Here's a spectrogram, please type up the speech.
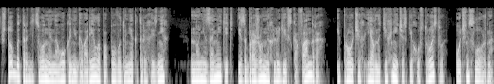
Что бы традиционная наука ни говорила по поводу некоторых из них, но не заметить изображенных людей в скафандрах и прочих явно технических устройств очень сложно.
